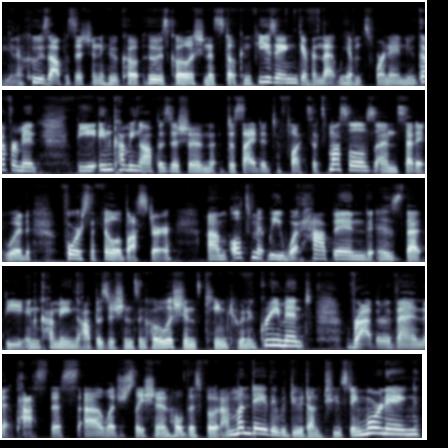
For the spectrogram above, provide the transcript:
you know who's opposition, who co- who is coalition is still confusing, given that we haven't sworn in a new government. The incoming opposition decided to flex its muscles and said it would force a filibuster. Um, ultimately, what happened is that the incoming oppositions and coalitions came to an agreement rather than pass this uh, legislation and hold this vote on Monday. They would do it on Tuesday morning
